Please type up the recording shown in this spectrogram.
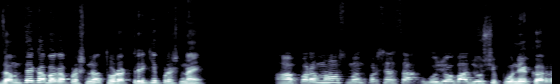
जमते का बघा प्रश्न? थोडा ट्रिकी प्रश्न आहे. परमहंस मन प्रशंसा गुजोबा जोशी पुणेकर.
